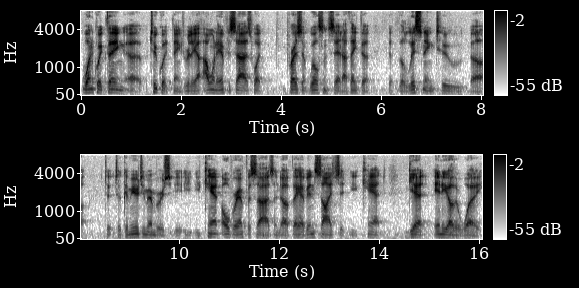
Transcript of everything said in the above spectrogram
one quick thing, uh, two quick things, really. I, I want to emphasize what President Wilson said. I think the, the, the listening to, uh, to, to community members, you, you can't overemphasize enough. They have insights that you can't get any other way.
